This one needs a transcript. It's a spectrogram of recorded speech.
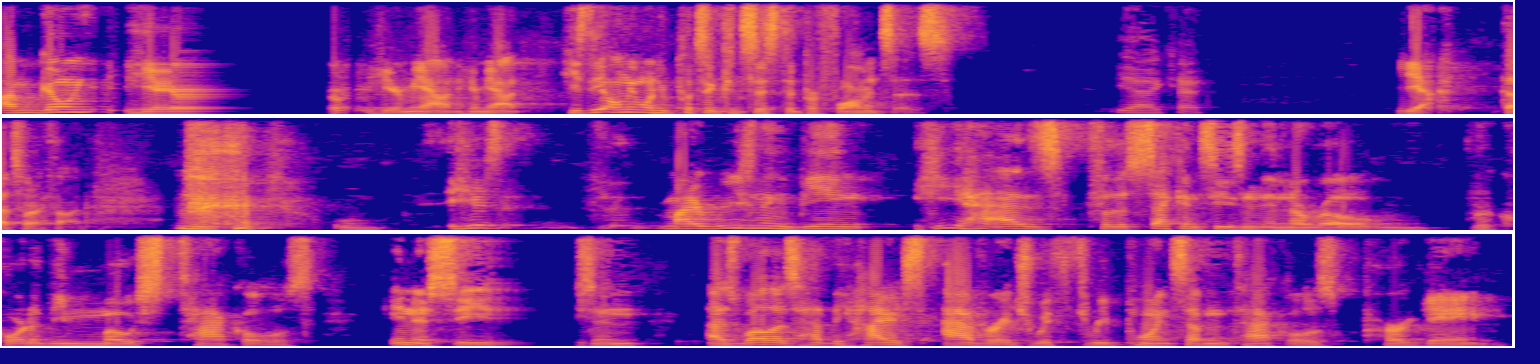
I'm going here. Hear me out. Hear me out. He's the only one who puts in consistent performances. yeah, okay. Yeah, that's what I thought. Here's my reasoning being he has, for the second season in a row, recorded the most tackles in a season, as well as had the highest average with 3.7 tackles per game.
